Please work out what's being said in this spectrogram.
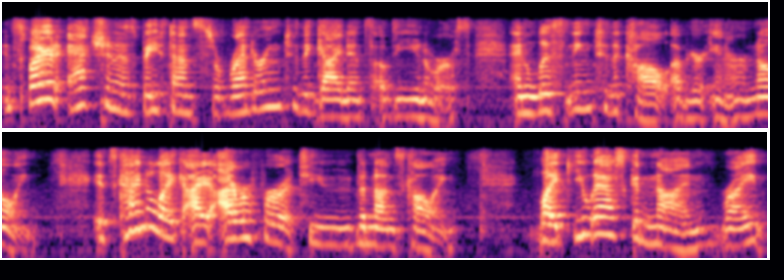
Inspired action is based on surrendering to the guidance of the universe and listening to the call of your inner knowing. It's kind of like I, I refer it to the nun's calling. Like you ask a nun, right?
